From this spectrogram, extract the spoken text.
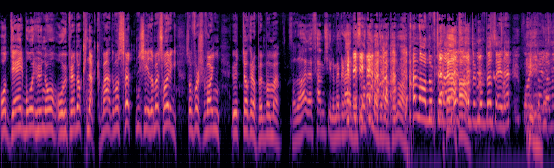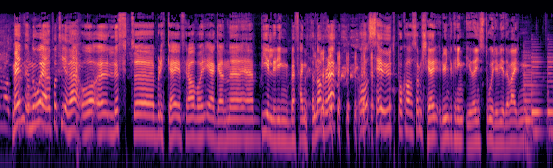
Og der bor hun nå, og hun prøvde å knekke meg. Det var 17 kilo med sorg som forsvant ut av kroppen på meg. Så da er det 5 kilo med glede som har kommet tilbake nå. Jeg la den opp til deg ja. at du kom til å si det. Oi. Men nå er det på tide å uh, løfte blikket fra vår egen uh, bilringbefengte navle og se ut på hva som skjer rundt omkring i den store, vide verden.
